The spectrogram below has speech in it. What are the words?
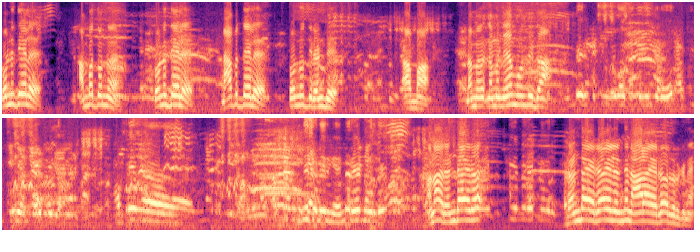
தொண்ணூத்தேழு ஐம்பத்தொன்னு தொண்ணூத்தேழு நாற்பத்தேழு தொண்ணூத்தி ரெண்டு ஆமா. நம்ம நம்ம நேம் வந்து இதான். வெந்தேரி குட்டி, ஊராட்சி துணைத் தலைவர், குட்டிச்சீரன் கருப்பையா. அப்படியே அஹ், இது சொல்லிருங்க என்ன ரேட் வருது? அண்ணா ரெண்டாயிரம் ரெண்டாயிரம் ரூபாயில இருந்து நாலாயிரம் ரூபா இருக்குண்ணே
